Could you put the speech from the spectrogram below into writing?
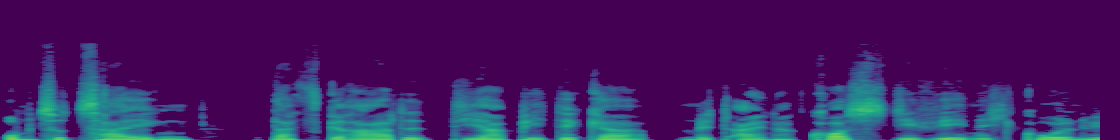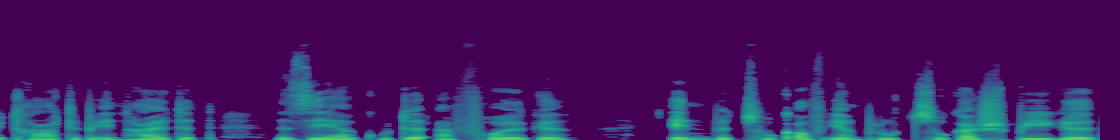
um zu zeigen, dass gerade Diabetiker mit einer Kost, die wenig Kohlenhydrate beinhaltet, sehr gute Erfolge in Bezug auf ihren Blutzuckerspiegel,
